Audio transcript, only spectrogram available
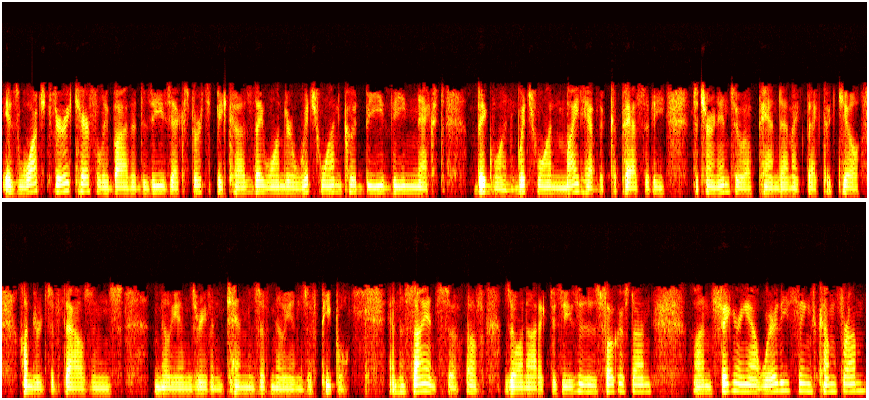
is watched very carefully by the disease experts because they wonder which one could be the next big one, which one might have the capacity to turn into a pandemic that could kill hundreds of thousands, millions, or even tens of millions of people. And the science of, of zoonotic diseases is focused on on figuring out where these things come from,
